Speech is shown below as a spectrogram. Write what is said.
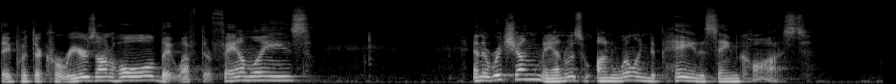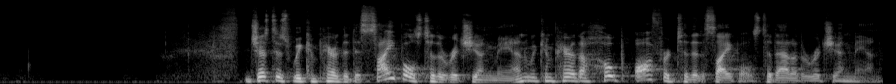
They put their careers on hold, they left their families. And the rich young man was unwilling to pay the same cost. Just as we compare the disciples to the rich young man, we compare the hope offered to the disciples to that of the rich young man.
